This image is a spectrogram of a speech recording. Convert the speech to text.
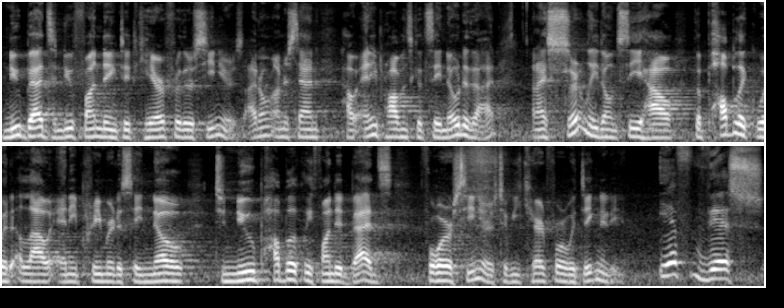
new beds and new funding to care for their seniors? I don't understand how any province could say no to that. And I certainly don't see how the public would allow any premier to say no to new publicly funded beds for seniors to be cared for with dignity. If this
